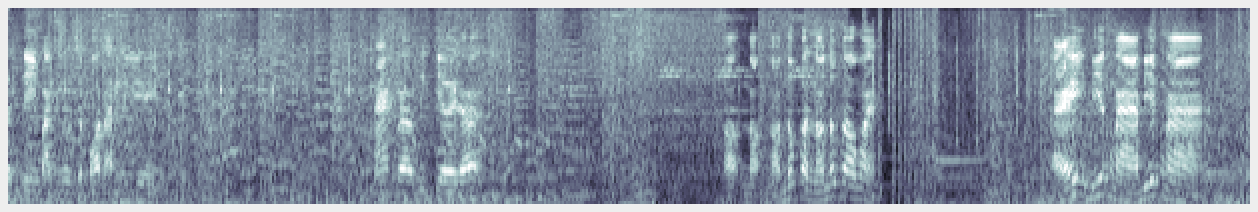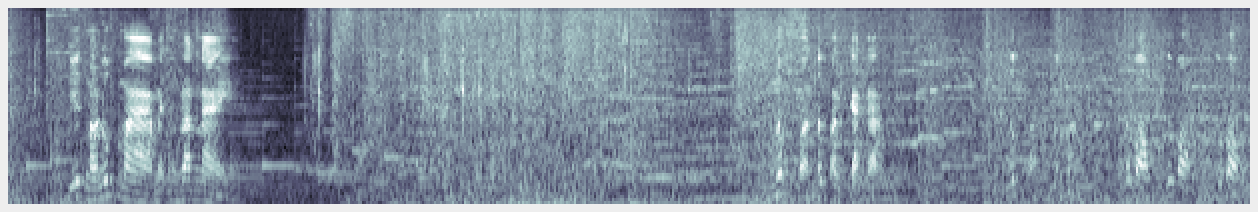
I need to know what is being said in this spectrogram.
Mình đi bắn luôn support anh đi. Ghê Ác ra biết chơi đó. Nó, nó, nó núp rồi, nó núp không mày Đấy, biết mà, biết mà. Biết nó núp mà, mấy thằng ranh này. Núp và núp ăn chặt à? Núp à núp à núp không núp không núp không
